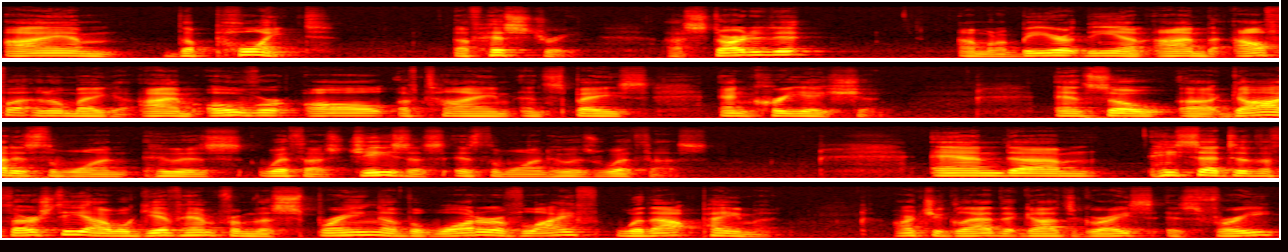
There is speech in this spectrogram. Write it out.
I am the point of history. I started it, I'm going to be here at the end. I'm the Alpha and Omega. I am over all of time and space and creation. And so uh, God is the one who is with us. Jesus is the one who is with us. And um, he said to the thirsty, I will give him from the spring of the water of life without payment. Aren't you glad that God's grace is free?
